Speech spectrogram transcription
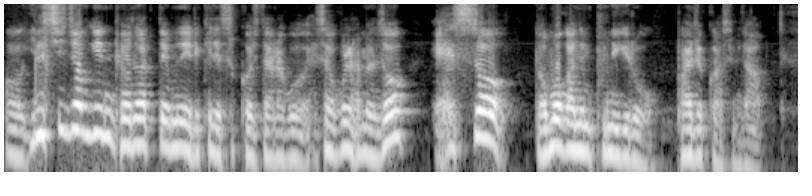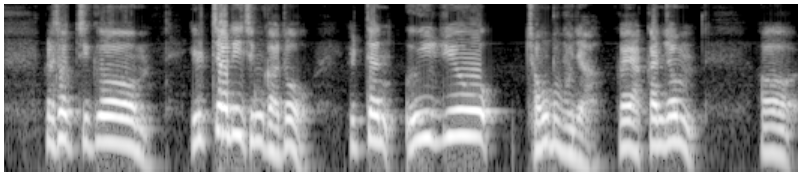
어, 일시적인 변화 때문에 이렇게 됐을 것이다라고 해석을 하면서 애써 넘어가는 분위기로 봐야 될 것 같습니다. 그래서 지금 일자리 증가도 일단 의료 정부 분야, 그러니까 약간 좀 어,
